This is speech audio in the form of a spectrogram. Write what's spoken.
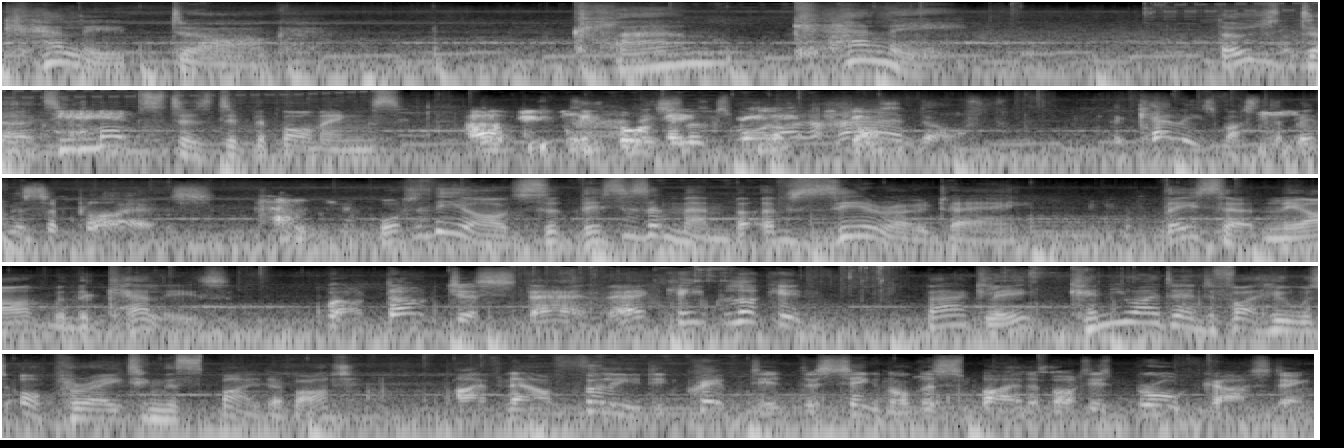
Kelly dog. Clan Kelly. Those dirty mobsters did the bombings. This looks more like a handoff. The Kellys must have been the suppliers. What are the odds that this is a member of Zero Day? They certainly aren't with the Kellys. Well, don't just stand there. Keep looking. Bagley, can you identify who was operating the Spiderbot? I've now fully decrypted the signal the Spiderbot is broadcasting.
